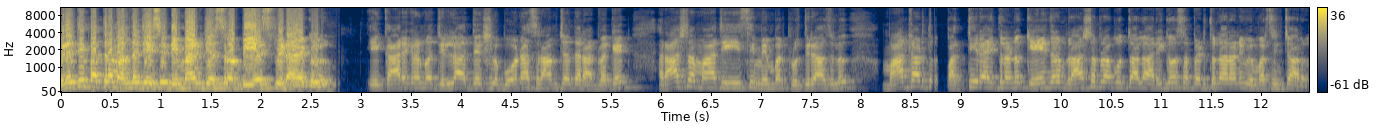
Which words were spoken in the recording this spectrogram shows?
వినతి పత్రం అందజేసి డిమాండ్ చేస్తున్న బీఎస్పీ నాయకులు. ఈ కార్యక్రమంలో జిల్లా అధ్యక్షులు బోనాస్ రామచందర్ అడ్వకేట్ రాష్ట్ర మాజీ ఈసీ మెంబర్ పృథ్వీరాజులు మాట్లాడుతూ పత్తి రైతులను కేంద్రం రాష్ట్ర ప్రభుత్వాలు అరిగోస పెడుతున్నారని విమర్శించారు.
